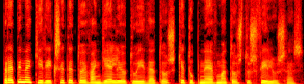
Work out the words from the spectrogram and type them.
πρέπει να κηρύξετε το Ευαγγέλιο του ύδατο και του πνεύματος στους φίλους σας.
